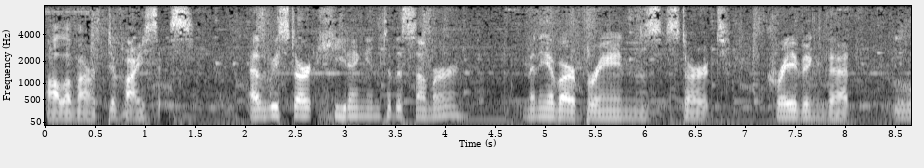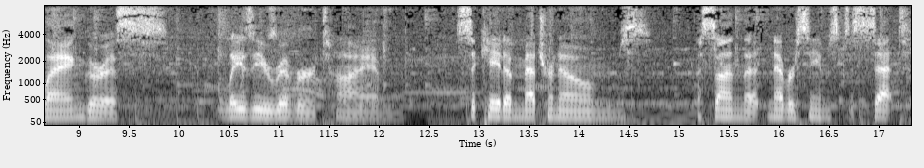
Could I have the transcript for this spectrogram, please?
all of our devices. As we start heating into the summer, many of our brains start craving that languorous, lazy river time, cicada metronomes, a sun that never seems to set.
